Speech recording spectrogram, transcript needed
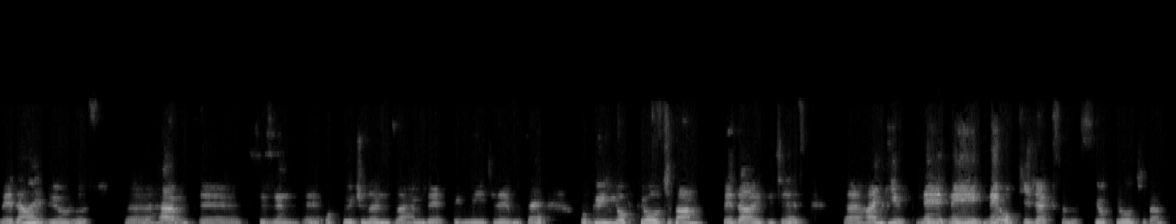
veda ediyoruz. Ee, hem e, sizin e, okuyucularınıza hem de dinleyicilerimize. Bugün Yok Yolcu'dan veda edeceğiz. Ee, hangi ne, ne, ne okuyacaksınız Yok Yolcu'dan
